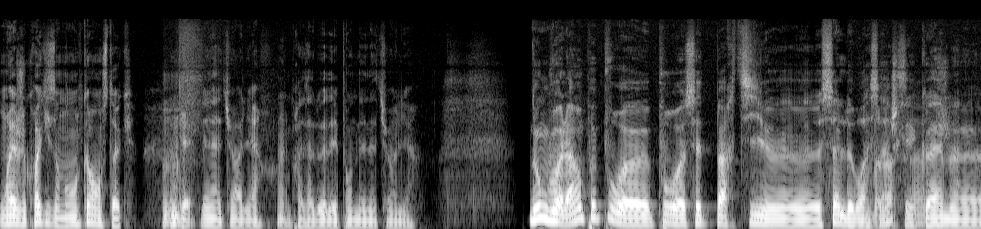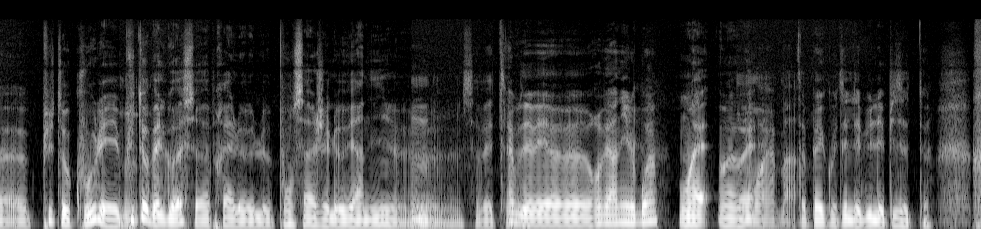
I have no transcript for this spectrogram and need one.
Ouais, je crois qu'ils en ont encore en stock. Ok. Les Naturalia. Ouais. Après, ça doit dépendre des Naturalia. Donc voilà un peu pour, euh, pour cette partie euh, salle de brassage, qui est quand même euh, plutôt cool et plutôt belle gosse. Après le, le ponçage et le vernis, euh, Mm. ça va être. Ah, vous avez euh, reverni le bois? Ouais, ouais, ouais. Ouais, bah, T'as pas écouté le début de l'épisode, toi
